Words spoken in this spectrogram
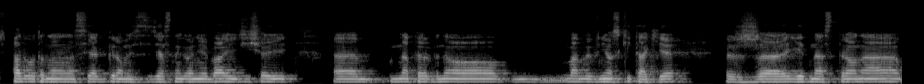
Spadło to na nas jak grom z jasnego nieba i dzisiaj na pewno mamy wnioski takie, że jedna strona,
